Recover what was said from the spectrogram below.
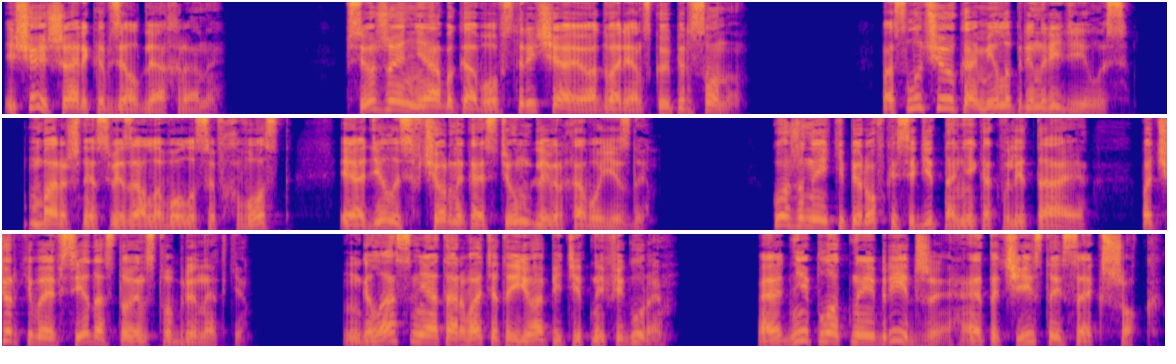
Еще и шарика взял для охраны. Все же не абы кого встречаю, а дворянскую персону. По случаю Камила принарядилась. Барышня связала волосы в хвост и оделась в черный костюм для верховой езды. Кожаная экипировка сидит на ней как влетая, подчеркивая все достоинства брюнетки. Глаз не оторвать от ее аппетитной фигуры. Одни плотные бриджи — это чистый секс-шок.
